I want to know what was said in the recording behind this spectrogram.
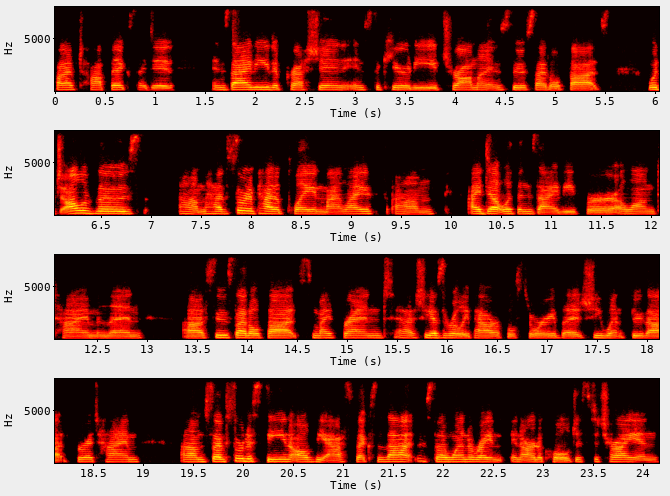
five topics. I did anxiety, depression, insecurity, trauma, and suicidal thoughts, which all of those um, have sort of had a play in my life. Um, I dealt with anxiety for a long time, and then uh, suicidal thoughts. My friend, uh, she has a really powerful story, but she went through that for a time. Um, so I've sort of seen all the aspects of that. So I wanted to write an article just to try and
